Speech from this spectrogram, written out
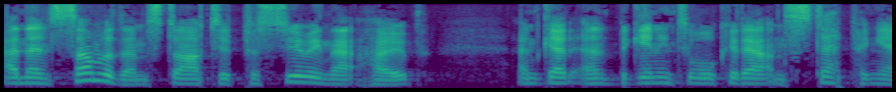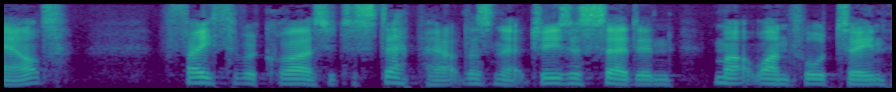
And then some of them started pursuing that hope and, get, and beginning to walk it out and stepping out. Faith requires you to step out, doesn't it? Jesus said in Mark 1:14,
